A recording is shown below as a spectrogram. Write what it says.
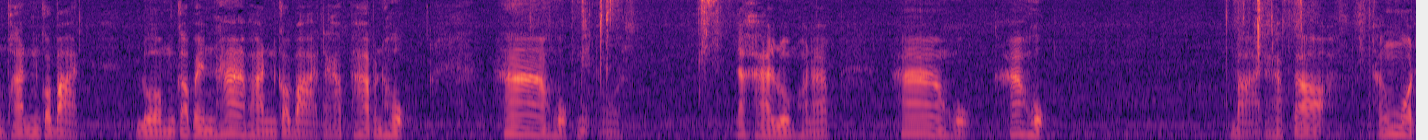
2,000 กว่าบาท รวมก็เป็น 5,000 กว่าบาทนะครับ5,600 56เนี่ยโอ้ยราคารวมของนะครับ 56 56 บาทนะครับ ก็ทั้งหมด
